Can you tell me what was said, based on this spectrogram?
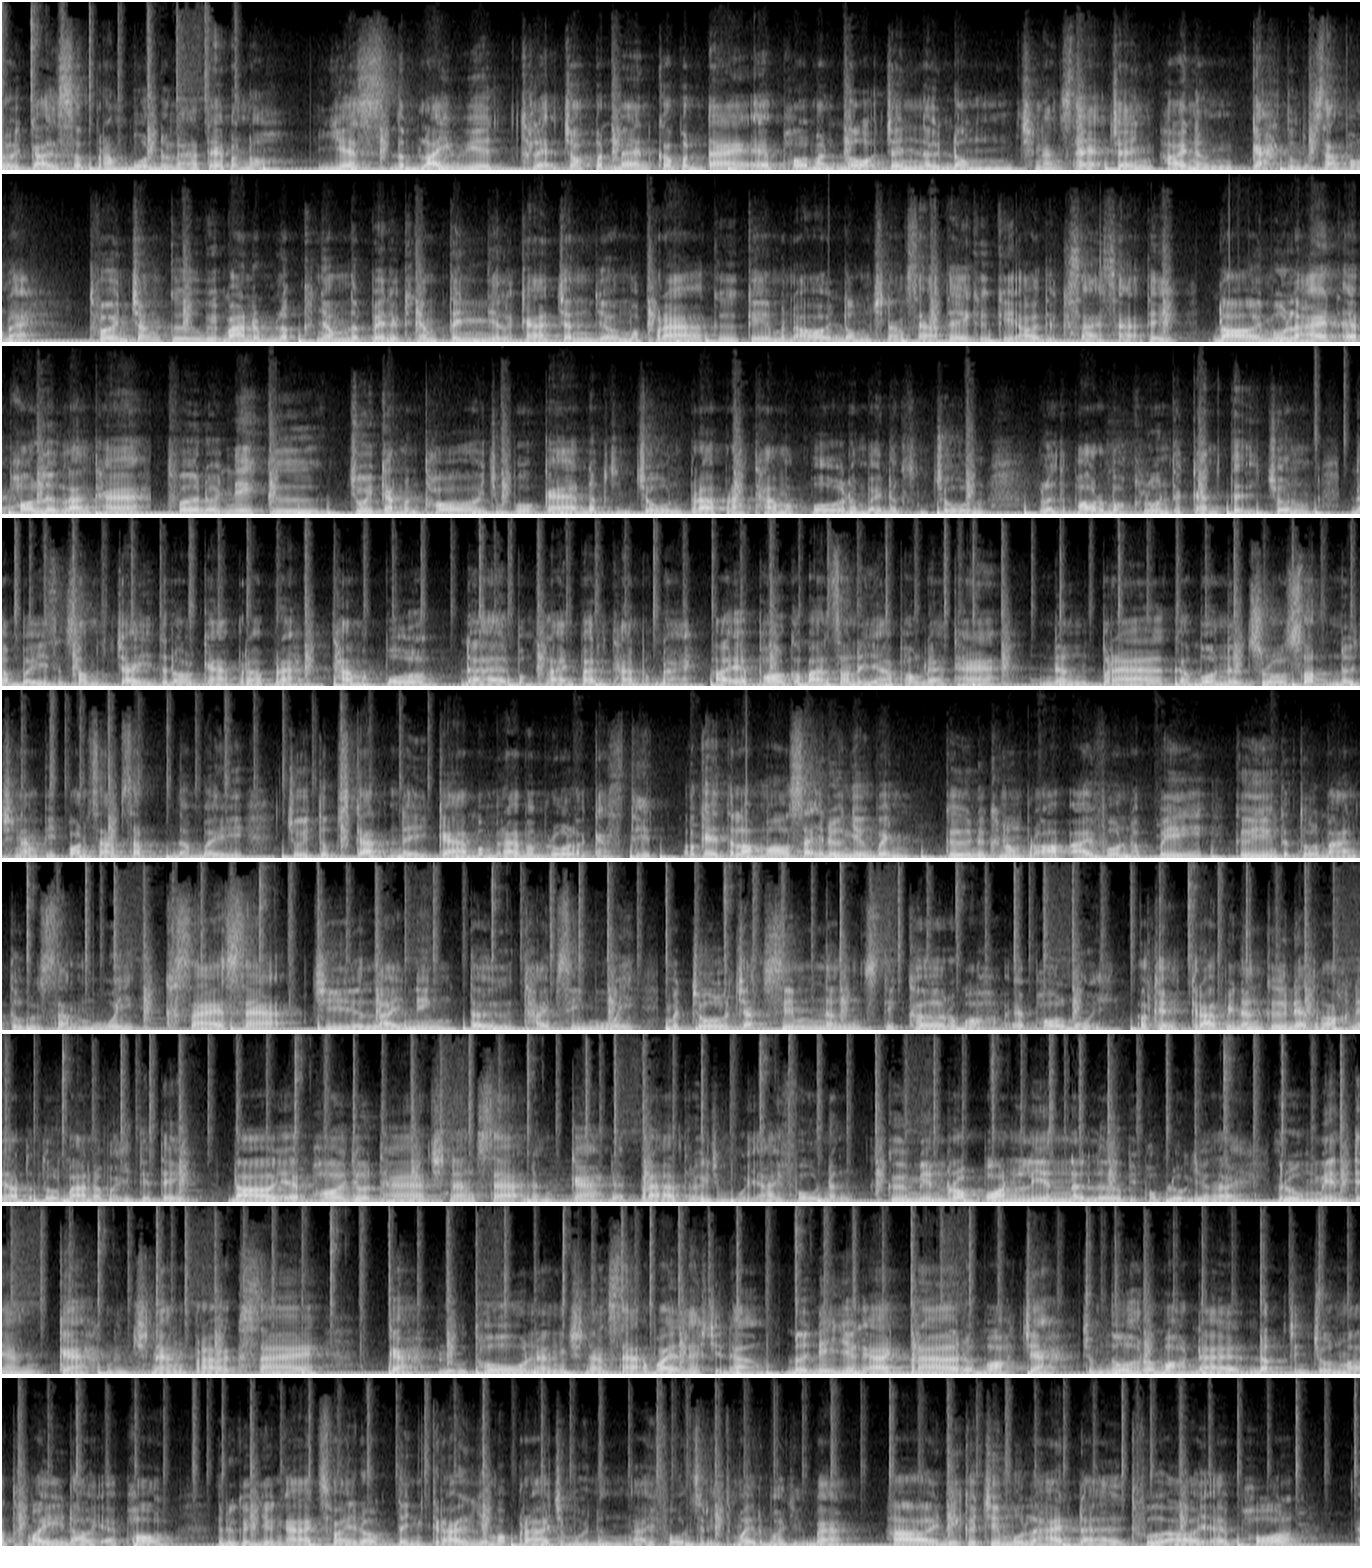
1399ដុល្លារតែប៉ុណ្ណោះ Yes តម្លៃវាធ្លាក់ចុះពិតមែនក៏ប៉ុន្តែ Apple បានដកចេញនៅដុំឆ្នាំងសាកចេញហើយនឹងកាសទូរស័ព្ទផងដែរ ធ្វើអញ្ចឹងគឺវាបានរំលឹកខ្ញុំនៅពេលដែលខ្ញុំទិញយន្តការចិនយកមកប្រើគឺគេមិនអោយដុំឆ្នាំងសាកទេគឺគេឲ្យតែខ្សែសាកទេដោយមូលហេតុ Apple លើកឡើងថាធ្វើដូចនេះគឺជួយកាត់បន្ថយចំពោះការដឹកជញ្ជូនប្រើប្រាស់ធម្មពលដើម្បីដឹកជញ្ជូនផលិតផលរបស់ខ្លួនទៅកាន់អតិថិជន ដើម្បីសន្សំសំចៃទៅដល់ការប្រើប្រាស់ធម្មពលដែលបំផ្លាញបរិស្ថានផងដែរហើយ Apple ក៏បានសន្យាផងដែរថានឹងប្រើ carbon neutral សុទ្ធនៅឆ្នាំ2030ដើម្បីជួយទប់ស្កាត់នៃការបំរែបំរួលអាកាសធាតុអូខេត្រឡប់មកសាច់រឿងយើងវិញគឺនៅក្នុងប្រអប់ iPhone 12គឺយើងទទួលបានទូរស័ព្ទមួយខ្សែសាកជា Lightning ទៅ Type C មួយមកចូលចាក់ SIM និង sticker របស់ Apple មួយអូខេក្រៅពីហ្នឹងគឺអ្នកទាំងអស់គ្នាអត់ទទួលបានអ្វីទៀតទេដោយ Apple យល់ថាឆ្នាំងសាកនិងកាសដែលប្រើត្រូវជាមួយ iPhone ហ្នឹងគឺមានរាប់ពាន់លាននៅលើពិភពលោកយើងហើយរួមមានទាំងកាសនិងឆ្នាំងប្រើខ្សែ កាស Bluetooth និងឆ្នាំងសាក wireless ជាដើមដូចនេះយើងអាចប្រើរបស់ចាស់ជំនួសរបស់ដែលដឹកជញ្ជូនមកថ្មីដោយ Apple ឬក៏យើងអាចស្វែងរកទិញក្រៅយកមកប្រើជាមួយនឹង iPhone ស៊េរីថ្មីរបស់យើងបានហើយនេះក៏ជាមូលហេតុដែលធ្វើឲ្យ Apple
